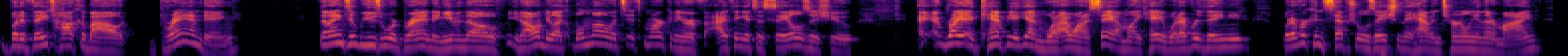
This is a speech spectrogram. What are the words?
But if they talk about branding, then I need to use the word branding, even though you know I want to be like, well, no, it's it's marketing, or if I think it's a sales issue, I, right? It can't be again what I want to say. I'm like, hey, whatever they need, whatever conceptualization they have internally in their mind, mm-hmm.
